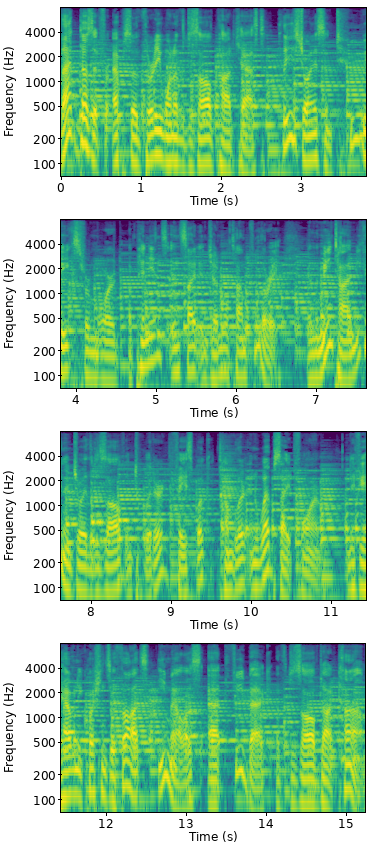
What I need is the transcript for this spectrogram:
That does it for episode 31 of the Dissolve podcast. Please join us in two weeks for more opinions, insight, and general tomfoolery. In the meantime, you can enjoy the Dissolve in Twitter, Facebook, Tumblr, and website form. And if you have any questions or thoughts, email us at feedback at thedissolve.com.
